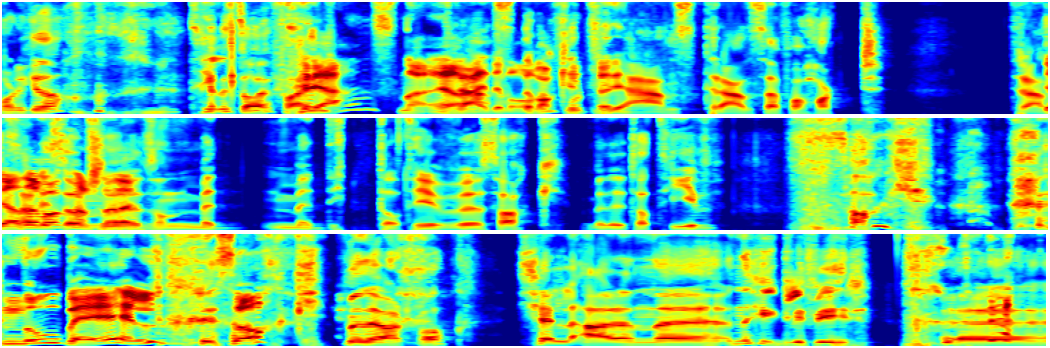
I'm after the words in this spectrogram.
var det ikke det? Eller tar jeg feil? Trans? Nei, ja, nei, Trans, det var, vel ikke fort trans. Trans er for hardt. Trans Ja, er var liksom en det. sånn med, meditativ sak. Meditativ sak. Nobel-sak! Men i hvert fall, Kjell er en, eh, en hyggelig fyr. Eh,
